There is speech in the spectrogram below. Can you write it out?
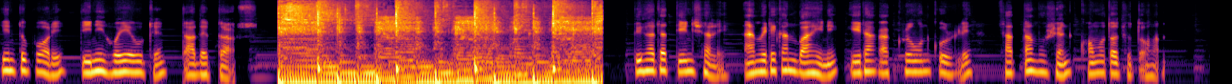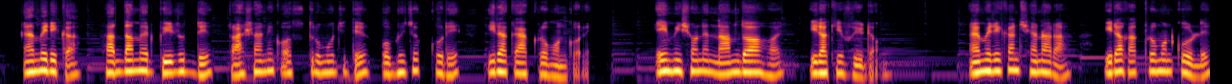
কিন্তু পরে তিনি হয়ে ওঠেন তাদের ত্রাস দুই সালে আমেরিকান বাহিনী ইরাক আক্রমণ করলে সাদ্দাম হোসেন ক্ষমতাচ্যুত হন। আমেরিকা সাদ্দামের বিরুদ্ধে রাসায়নিক অস্ত্র অভিযোগ করে ইরাকে আক্রমণ করে। এই মিশনের নাম দেওয়া হয় ইরাকি ফ্রিডম আমেরিকান সেনারা ইরাক আক্রমণ করলে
